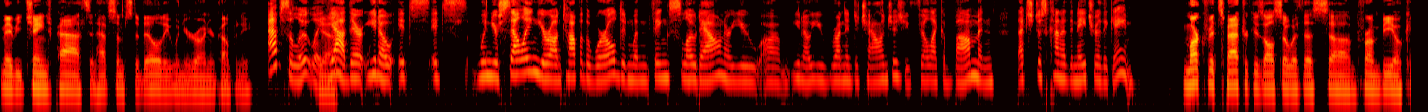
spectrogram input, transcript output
maybe change paths and have some stability when you're growing your company. Absolutely. Yeah. Yeah. there you know, it's it's when you're selling, you're on top of the world and when things slow down or you um you know, you run into challenges, you feel like a bum and that's just kind of the nature of the game. Mark Fitzpatrick is also with us um, from BOK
